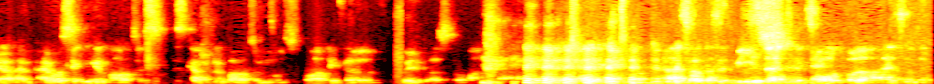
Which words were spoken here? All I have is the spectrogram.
Yeah, I, I was thinking about this discussion about the most vertical grid or so on. Yeah, So does it mean that it's all polarized and that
